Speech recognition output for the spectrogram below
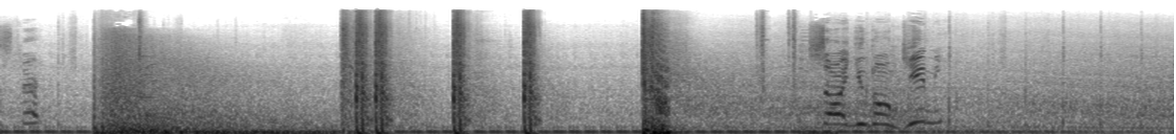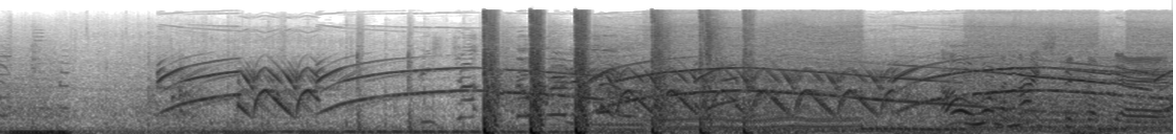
buster? So are you gonna give me? I don't want a nice stick up your uh, ass.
